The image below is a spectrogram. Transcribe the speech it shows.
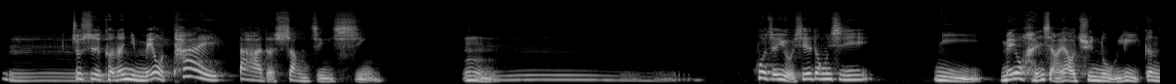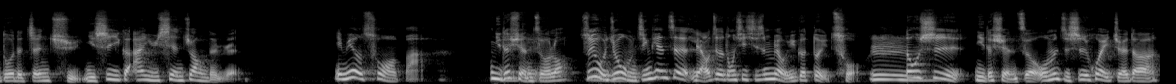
嗯，就是可能你没有太大的上进心，嗯，或者有些东西你没有很想要去努力，更多的争取，你是一个安于现状的人，也没有错吧？你的选择咯，所以我觉得我们今天这聊这个东西，其实没有一个对错，嗯，都是你的选择。我们只是会觉得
